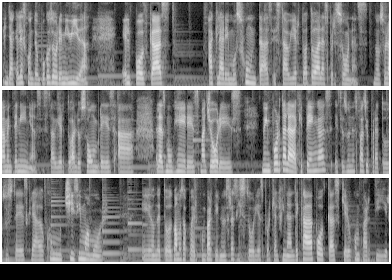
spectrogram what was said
ya que les conté un poco sobre mi vida, el podcast Aclaremos Juntas está abierto a todas las personas, no solamente niñas, está abierto a los hombres, a, las mujeres mayores, no importa la edad que tengas, este es un espacio para todos ustedes creado con muchísimo amor, eh, donde todos vamos a poder compartir nuestras historias, porque al final de cada podcast quiero compartir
